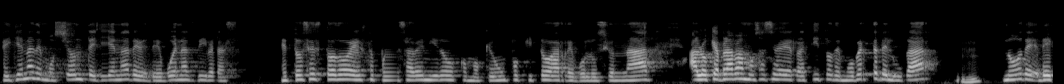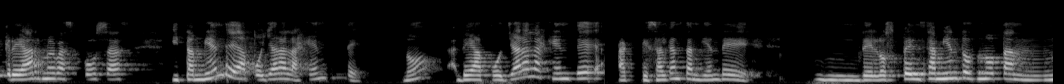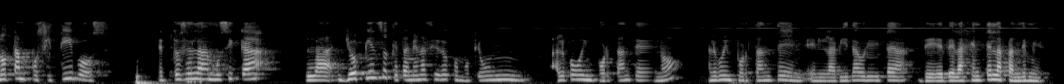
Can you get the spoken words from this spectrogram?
te llena de emoción, te llena de, de buenas vibras. Entonces todo esto pues ha venido como que un poquito a revolucionar a lo que hablábamos hace ratito de moverte de lugar, ¿no? De, de, crear nuevas cosas y también de apoyar a la gente, ¿no? De apoyar a la gente a que salgan también de, mm, de los pensamientos no tan, no tan positivos. Entonces la música, la, yo pienso que también ha sido como que un, algo importante, ¿no? Algo importante en, la vida ahorita de, de la gente en la pandemia.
